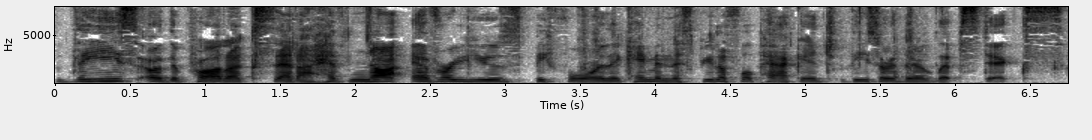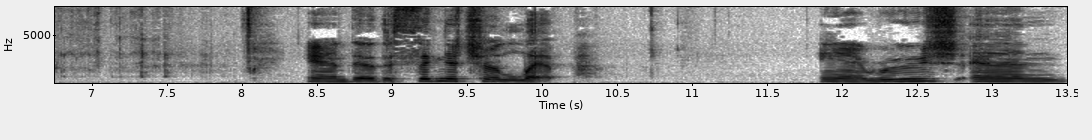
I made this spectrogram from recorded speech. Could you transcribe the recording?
these are the products that I have not ever used before. They came in this beautiful package. These are their lipsticks and they're the signature lip. And rouge and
